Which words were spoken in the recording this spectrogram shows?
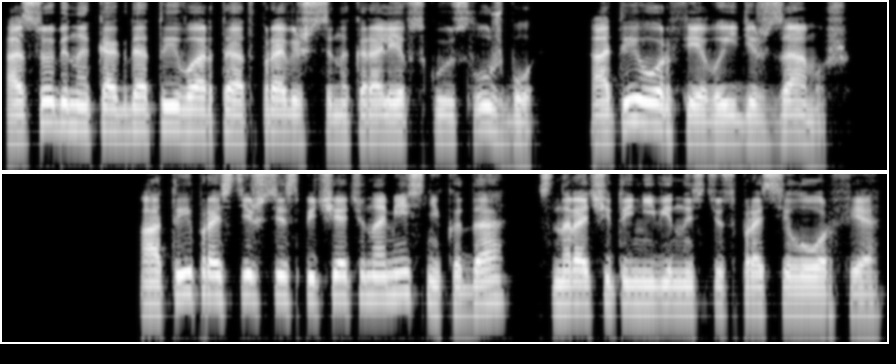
Особенно, когда ты, Варта, отправишься на королевскую службу, а ты, Орфия, выйдешь замуж. А ты простишься с печатью наместника, да? С нарочитой невинностью спросила Орфия.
